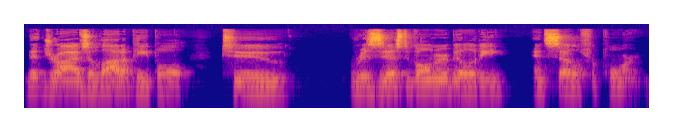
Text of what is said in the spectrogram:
that drives a lot of people to resist vulnerability and settle for porn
